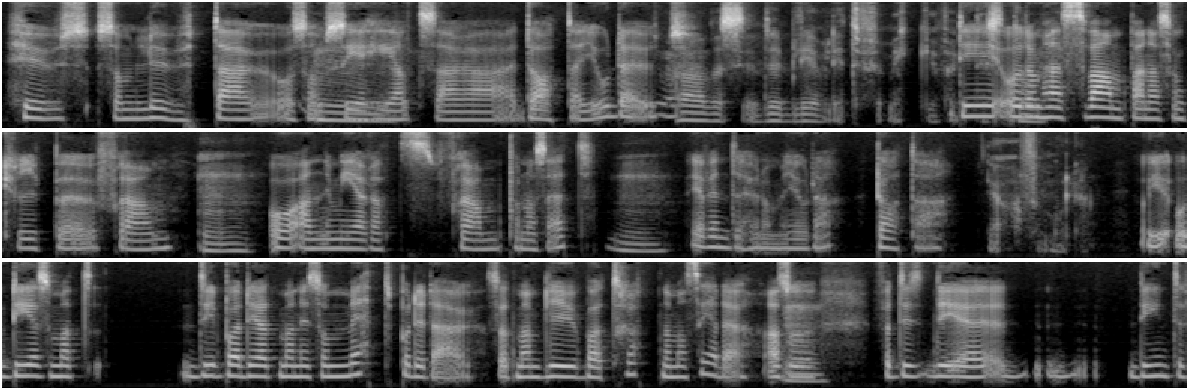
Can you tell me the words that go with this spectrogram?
hus som lutar och som ser helt så här, datagjorda ut. Mm. Ja, det, det blev lite för mycket faktiskt. Det, och de här svamparna som kryper fram Mm, och animerats fram på något sätt. mm. Jag vet inte hur de är gjorda. Data. Ja, förmodligen. Och, och det är som att det är bara det att man är så mätt på det där. Så att man blir ju bara trött när man ser det. Alltså, Mm. För det, det, är, det, är inte,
